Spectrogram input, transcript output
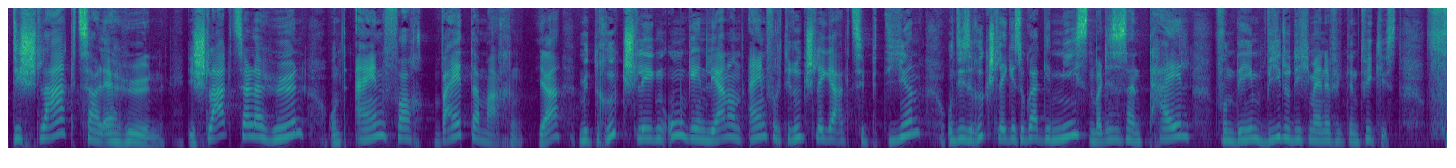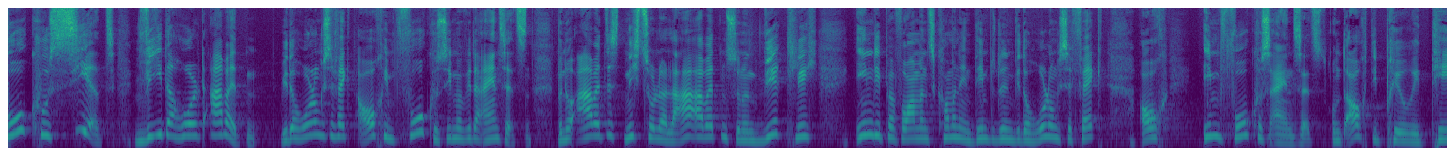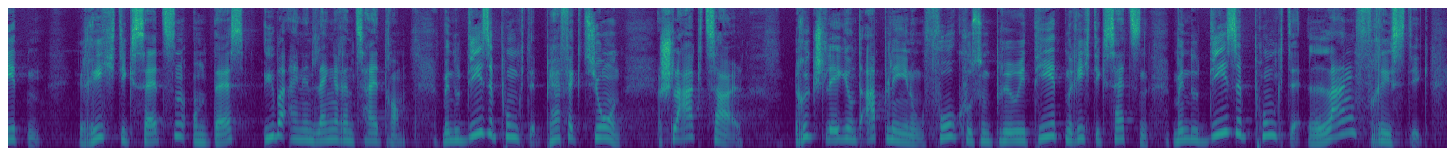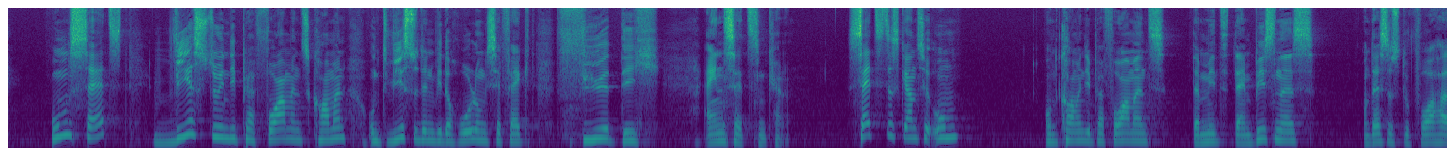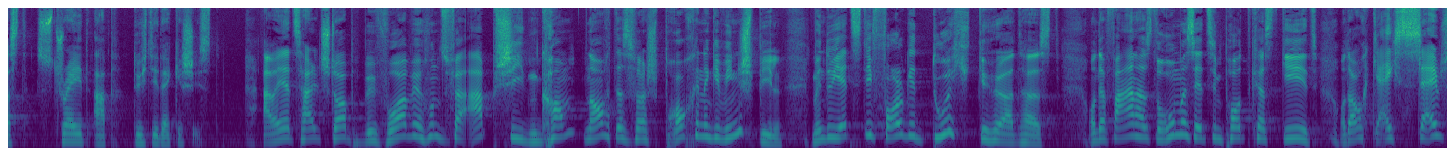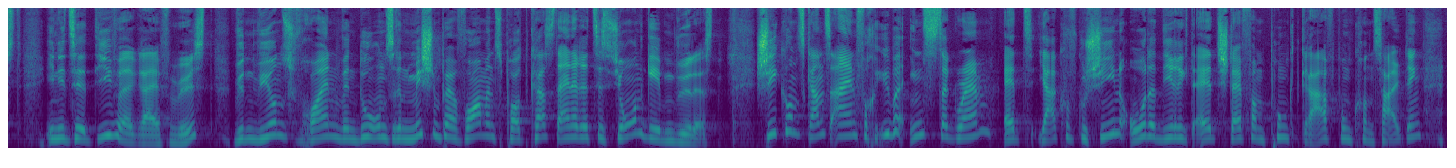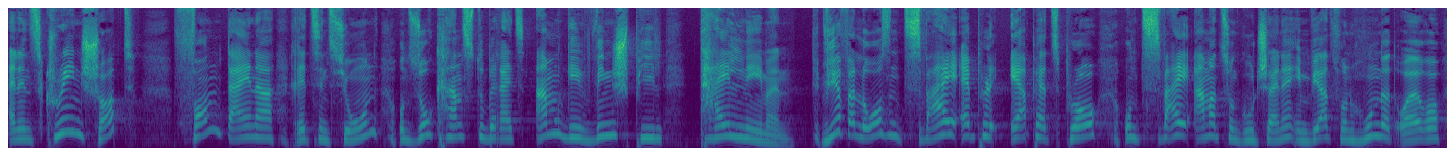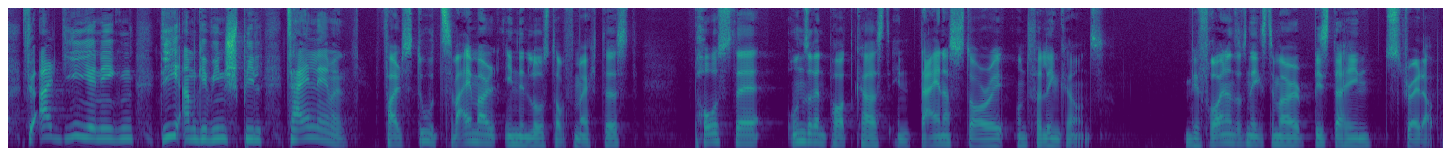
Die Schlagzahl erhöhen, die Schlagzahl erhöhen und einfach weitermachen. Ja? Mit Rückschlägen umgehen lernen und einfach die Rückschläge akzeptieren und diese Rückschläge sogar genießen, weil das ist ein Teil von dem, wie du dich im Endeffekt entwickelst. Fokussiert, wiederholt arbeiten. Wiederholungseffekt auch im Fokus immer wieder einsetzen. Wenn du arbeitest, nicht so lala arbeiten, sondern wirklich in die Performance kommen, indem du den Wiederholungseffekt auch im Fokus einsetzt und auch die Prioritäten richtig setzen und das über einen längeren Zeitraum. Wenn du diese Punkte, Perfektion, Schlagzahl, Rückschläge und Ablehnung, Fokus und Prioritäten richtig setzen, wenn du diese Punkte langfristig umsetzt, wirst du in die Performance kommen und wirst du den Wiederholungseffekt für dich einsetzen können. Setz das Ganze um und komm in die Performance damit dein Business und das, was du vorhast, straight up durch die Decke schießt. Aber jetzt halt stopp, bevor wir uns verabschieden, kommt noch das versprochene Gewinnspiel. Wenn du jetzt die Folge durchgehört hast und erfahren hast, worum es jetzt im Podcast geht und auch gleich selbst Initiative ergreifen willst, würden wir uns freuen, wenn du unseren Mission Performance Podcast eine Rezession geben würdest. Schick uns ganz einfach über Instagram at Jakov Guschin oder direkt at stefan.graf.consulting einen Screenshot von deiner Rezension und so kannst du bereits am Gewinnspiel teilnehmen. Wir verlosen zwei Apple AirPads Pro und zwei Amazon-Gutscheine im Wert von 100 Euro für all diejenigen, die am Gewinnspiel teilnehmen. Falls du zweimal in den Lostopf möchtest, poste unseren Podcast in deiner Story und verlinke uns. Wir freuen uns aufs nächste Mal. Bis dahin, straight up.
